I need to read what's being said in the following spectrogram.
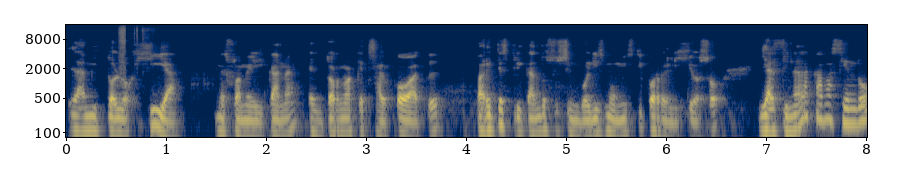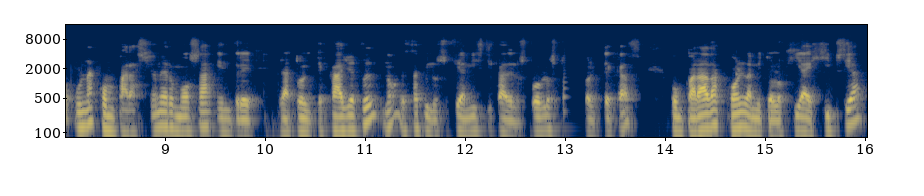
la mitología mesoamericana en torno a Quetzalcoatl para irte explicando su simbolismo místico religioso y al final acaba siendo una comparación hermosa entre la Toltecayotl, ¿no? esta filosofía mística de los pueblos toltecas, comparada con la mitología egipcia,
